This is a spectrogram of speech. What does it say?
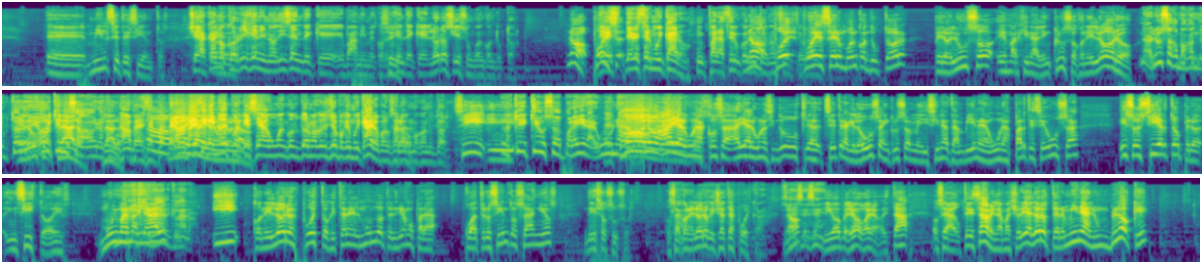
eh, 1700. Che, acá nos Eh, corrigen y nos dicen de que, va, a mí me corrigen, Sí. de que el oro sí es un buen conductor. No, puede Debe, ser, debe ser muy caro para ser un conductor. ¿no? puede, Sí, puede seguramente. ser un buen conductor, pero el uso es marginal. Incluso con el oro No, el uso como conductor El de uso, oro, ¿quién claro, usa oro? claro. No, pero, No, pero me hay- parece hay que no es porque sea un buen conductor más conductor, porque es muy caro para usarlo Claro. como conductor. Sí, y... ¿Pero ¿Qué, qué uso por ahí en alguna? No, no, hay algunas cosas. cosas, hay algunas industrias, etcétera, que lo usan, incluso en medicina también en algunas partes se usa. Eso es cierto, pero insisto, es muy, Muy marginal. marginal, claro. Y con el oro expuesto que está en el mundo, tendríamos para 400 años de esos usos. O sea, con el oro que ya está expuesto. ¿no? Sí, sí, sí. Digo, pero bueno, está. O sea, ustedes saben, la mayoría del oro termina en un bloque.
